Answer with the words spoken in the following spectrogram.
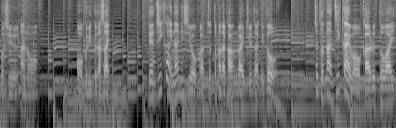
募集、あの、お送りください。で、次回何しようかちょっとまだ考え中だけど、ちょっとまあ次回はオカルトは一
